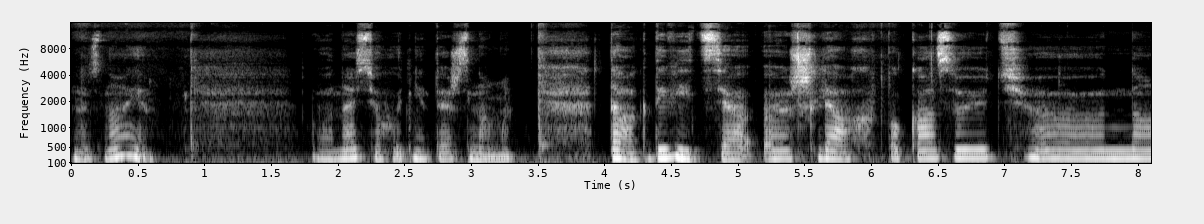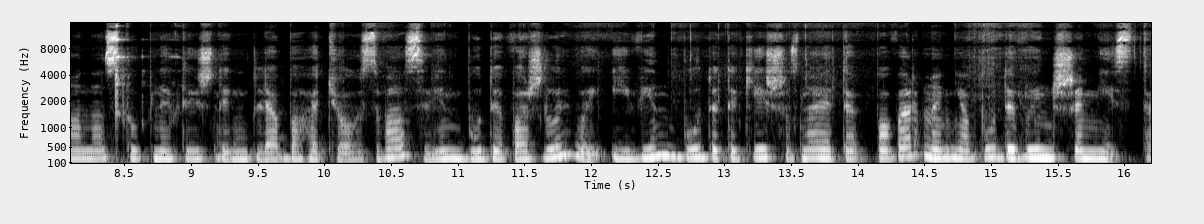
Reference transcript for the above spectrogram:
не знає, вона сьогодні теж з нами. Так, дивіться, е, шлях показують е, на наступний тиждень для багатьох з вас. Він буде важливий і він буде такий, що, знаєте, повернення буде в інше місто.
